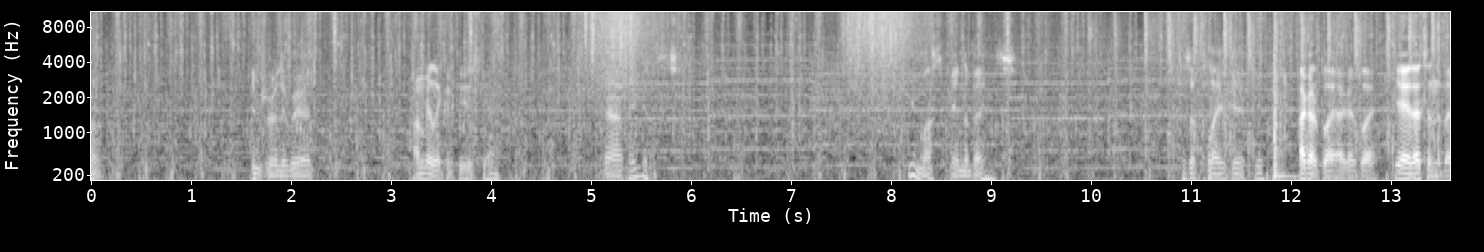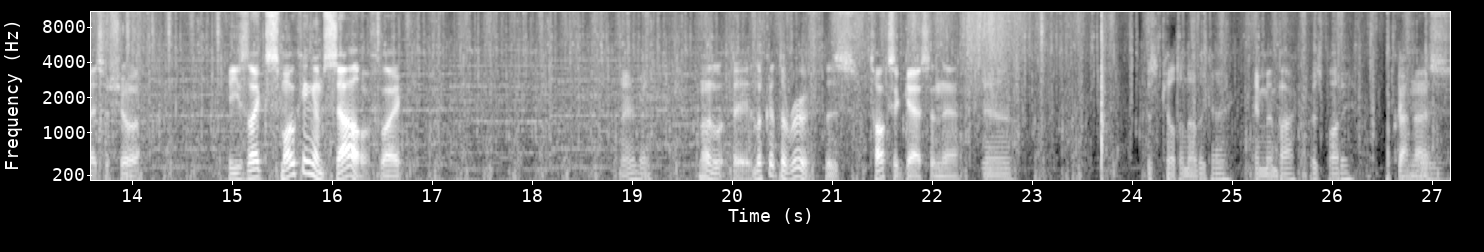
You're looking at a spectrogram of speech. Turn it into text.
Oh. Seems really weird. I'm really confused, yeah. Yeah, I think it's. You must be in the base. There's a plate here too. I gotta play, I gotta play. Yeah, that's in the base for sure. He's like smoking himself, like, Maybe. no, look, eh, at the roof. There's toxic gas in there. Yeah. Just killed another guy. Came in back for his body. Okay, nice.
